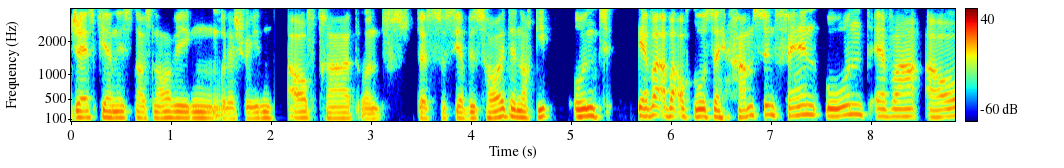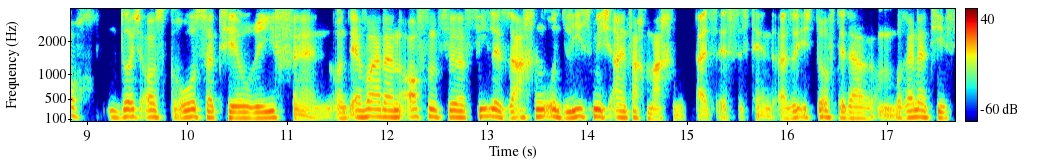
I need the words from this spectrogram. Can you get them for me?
Jazzpianisten aus Norwegen oder Schweden auftrat und das es ja bis heute noch gibt. Und er war aber auch großer Hamsun-Fan und er war auch durchaus großer Theorie-Fan. Und er war dann offen für viele Sachen und ließ mich einfach machen als Assistent. Also ich durfte da relativ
